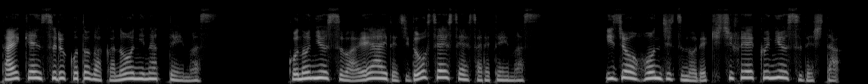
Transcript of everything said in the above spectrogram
体験することが可能になっています。このニュースは AI で自動生成されています。以上本日の歴史フェイクニュースでした。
